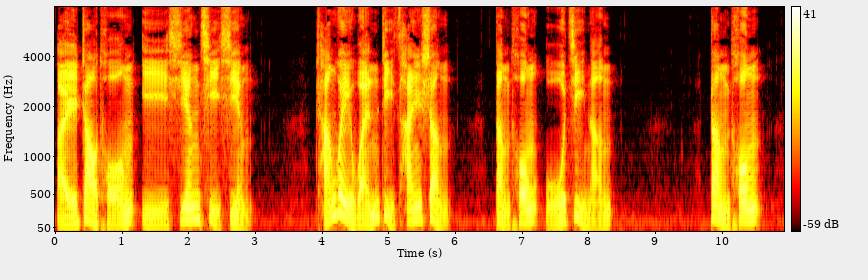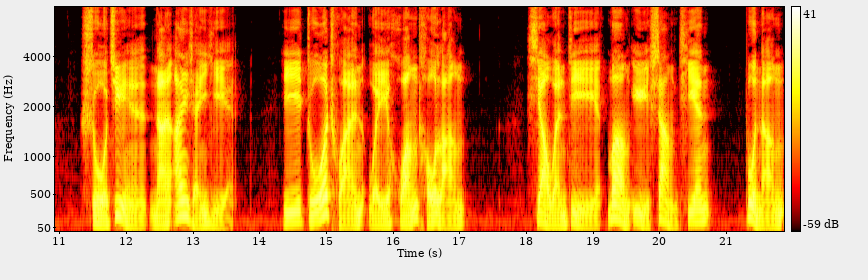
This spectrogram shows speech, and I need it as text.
而赵同以兴气性，常为文帝参圣。邓通无技能。邓通，蜀郡南安人也，以卓传为黄头郎。孝文帝梦欲上天，不能，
